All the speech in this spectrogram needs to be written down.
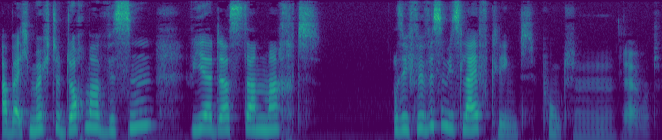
Aber ich möchte doch mal wissen, wie er das dann macht Also ich will wissen, wie es live klingt. Punkt. Hm, ja, gut.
